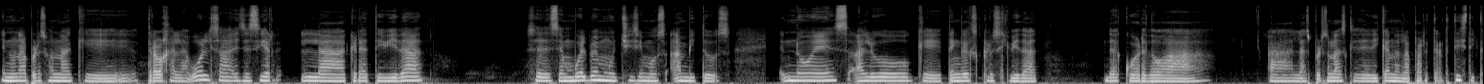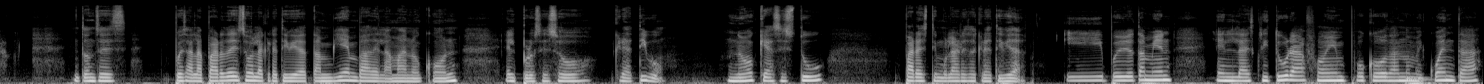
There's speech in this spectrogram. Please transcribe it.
en una persona que trabaja en la bolsa. Es decir, la creatividad se desenvuelve en muchísimos ámbitos. No es algo que tenga exclusividad de acuerdo a, a las personas que se dedican a la parte artística. Entonces, pues a la par de eso la creatividad también va de la mano con el proceso creativo, ¿no? ¿Qué haces tú para estimular esa creatividad? Y pues yo también en la escritura fue un poco dándome cuenta,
